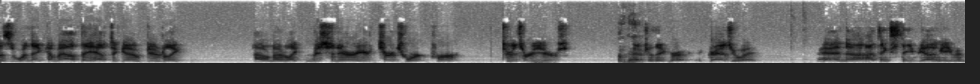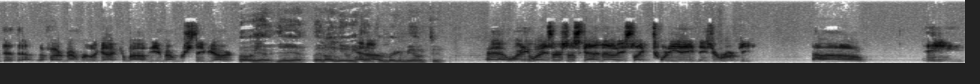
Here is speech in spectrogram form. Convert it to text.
is when they come out, they have to go do like I don't know, like missionary or church work for two or three years okay, after they gra- graduate. And uh, I think Steve Young even did that. If I remember the guy come out, you remember Steve Young. oh yeah, yeah, yeah. And I knew he came from Brigham Young too. Uh, well, anyways, there's this guy now. He's like 28, and he's a rookie. Uh, he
